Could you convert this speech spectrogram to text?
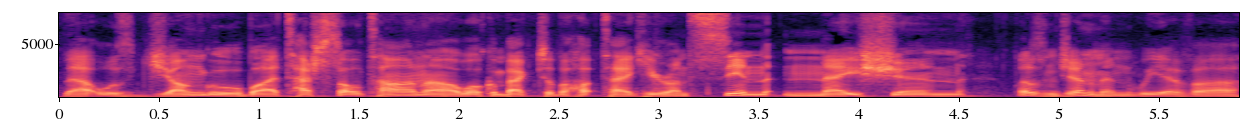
That was Jungle by Tash Sultana. Welcome back to the hot tag here on SYN Nation. Ladies and gentlemen, we have uh,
